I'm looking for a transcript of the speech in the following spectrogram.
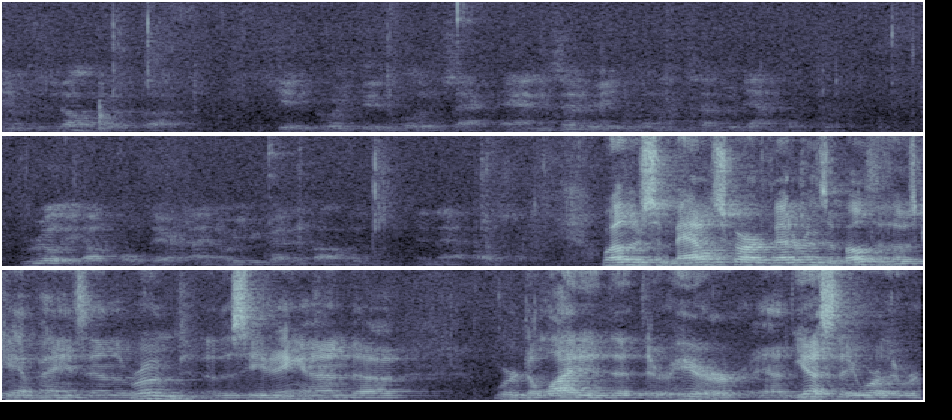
you know, the development of, uh, getting, going through the Wilderness Act. And Senator Eagleton and Senator Danforth were really helpful there, and I know you got involved in, in that also. Well, there's some battle-scarred veterans of both of those campaigns in the room this evening, and uh, we're delighted that they're here. And yes, they were. They were.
